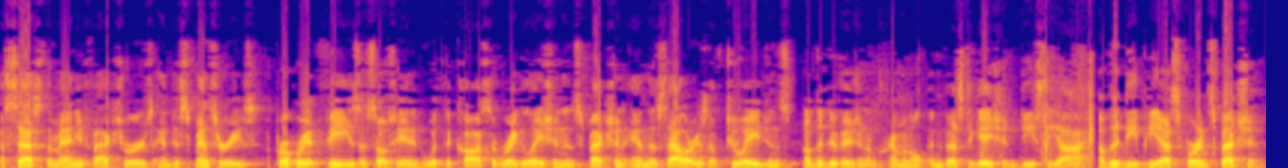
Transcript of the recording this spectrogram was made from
assess the manufacturers and dispensaries appropriate fees associated with the costs of regulation, inspection, and the salaries of two agents of the Division of Criminal Investigation, DCI, of the DPS for inspection.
